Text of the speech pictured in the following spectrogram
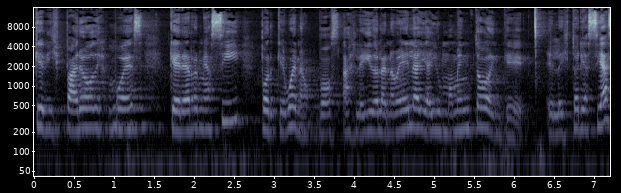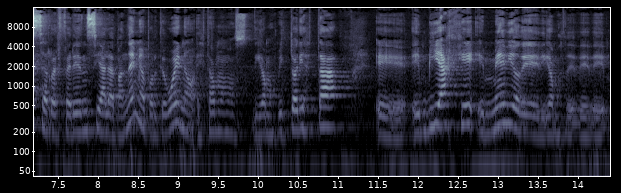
que disparó después quererme así, porque bueno, vos has leído la novela y hay un momento en que en la historia se hace referencia a la pandemia, porque bueno, estamos, digamos, Victoria está eh, en viaje en medio de, digamos, de,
